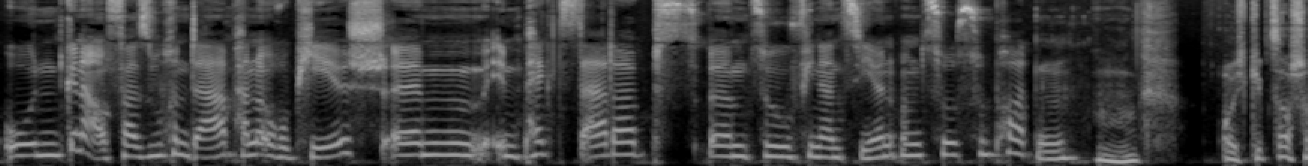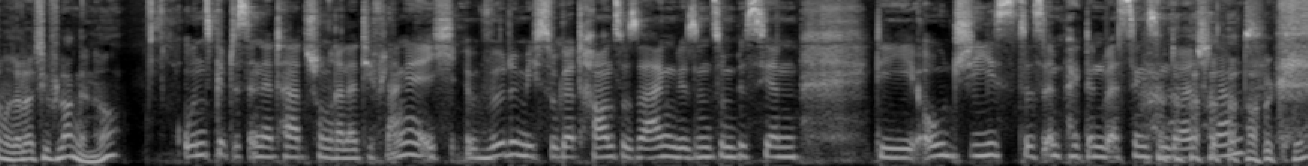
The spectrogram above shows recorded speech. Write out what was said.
und genau, versuchen da paneuropäisch ähm, Impact-Startups ähm, zu finanzieren und zu supporten. Mhm. Euch gibt es auch schon relativ lange, ne? Uns gibt es in der Tat schon relativ lange. Ich würde mich sogar trauen zu sagen, wir sind so ein bisschen die OGs des Impact Investings in Deutschland. okay.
